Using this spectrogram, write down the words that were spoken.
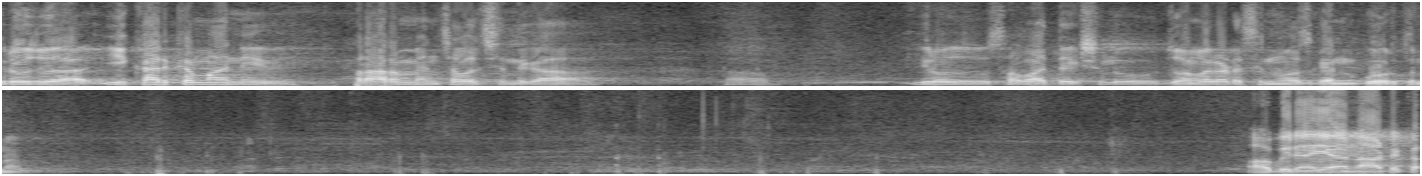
ఈరోజు ఈ కార్యక్రమాన్ని ప్రారంభించవలసిందిగా ఈరోజు సభాధ్యక్షులు జొన్నలగడ శ్రీనివాస్ గారిని కోరుతున్నాను. అభినయ నాటక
